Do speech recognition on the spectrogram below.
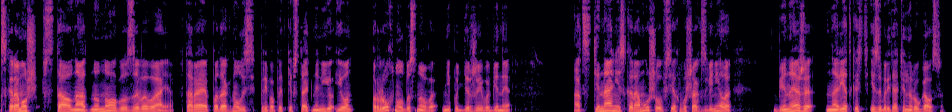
Скоромуш встал на одну ногу, завывая, вторая подогнулась при попытке встать на нее, и он рухнул бы снова, не поддержи его Бине. От стенаний Скоромуша у всех в ушах звенело. Бине же на редкость изобретательно ругался. —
